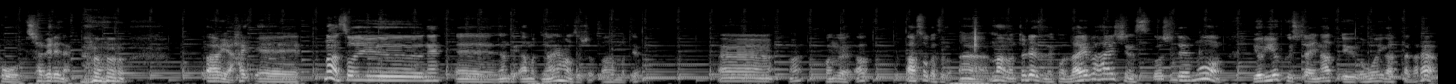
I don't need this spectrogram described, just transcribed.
こう、喋れない。あ、いや、はい、えー、まあそういうね、えー、なんて、あ、待って、何話しよう？あ、待ってよ。うん、あ考え、あ、あ、そうかそうか。うん。まあまあ、とりあえずね、このライブ配信少しでも、より良くしたいなっていう思いがあったから、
